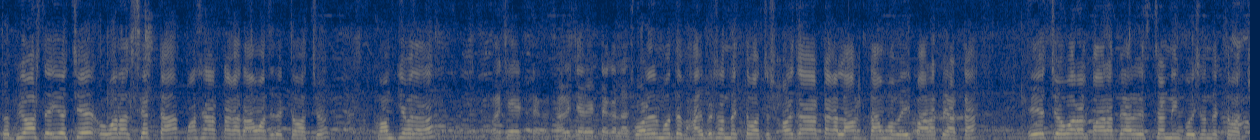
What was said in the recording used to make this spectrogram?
তো ভিউয়ার্স এই হচ্ছে ওভারঅল সেটটা পাঁচ হাজার টাকা দাম আছে দেখতে পাচ্ছ। কম কি হবে দাদা? পাঁচ হাজার টাকা সাড়ে চার হাজার টাকা লাস্ট পরের মধ্যে ভাইব্রেশন দেখতে পাচ্ছ সাড়ে চার হাজার টাকা লাস্ট দাম হবে এই পাড়া পেয়ারটা এই হচ্ছে ওভারঅল পাড়া পেয়ারের স্ট্যান্ডিং পজিশন দেখতে পাচ্ছ।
